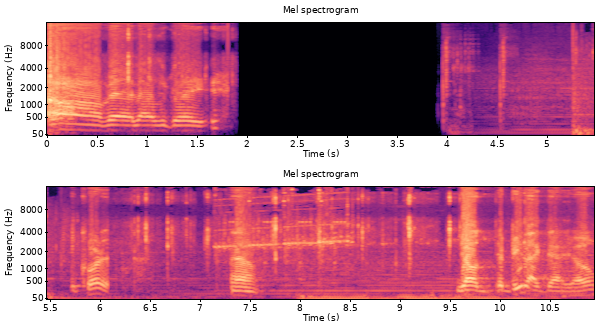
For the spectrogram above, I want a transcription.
Oh man, that was great. Record it. Yeah. Yo, it be like that, yo.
